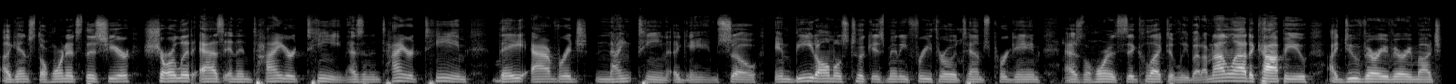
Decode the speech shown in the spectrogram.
against the Hornets this year. Charlotte as an entire team, as an entire team, they averaged 19 a game. So Embiid almost took as many free throw attempts per game as the Hornets did collectively, but I'm not allowed to copy you. I do very very much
